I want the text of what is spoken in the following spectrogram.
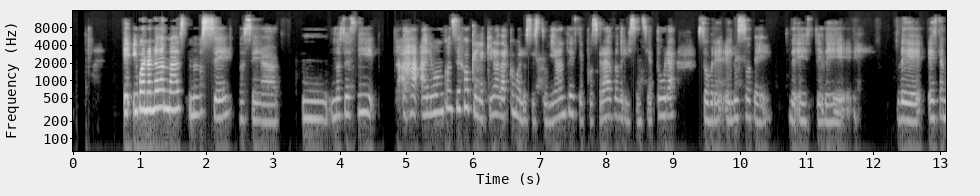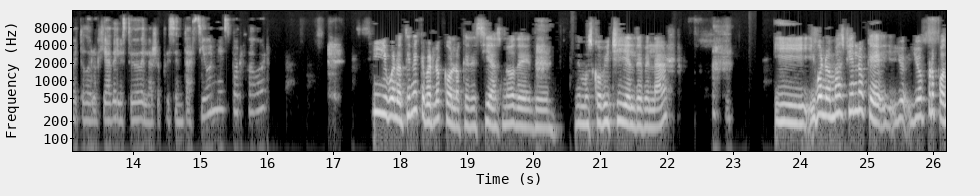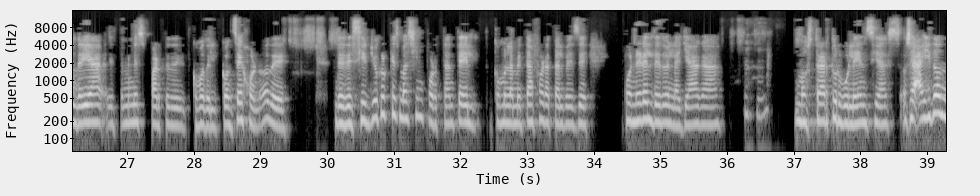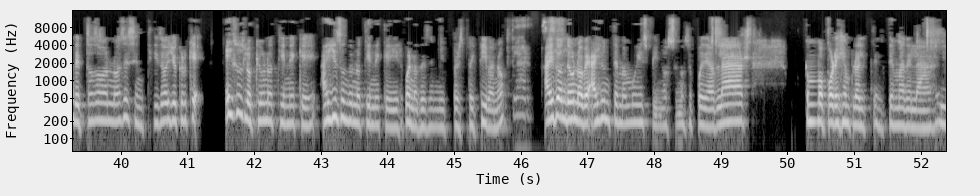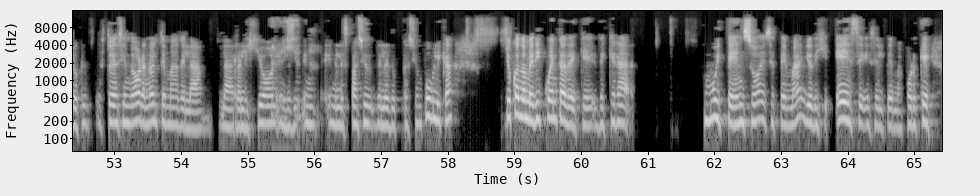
y, y, bueno, nada más, no sé, o sea, mm, no sé si Ajá, ¿algún consejo que le quiera dar como a los estudiantes de posgrado, de licenciatura, sobre el uso de, este, de, esta metodología del estudio de las representaciones, por favor? Sí, bueno, tiene que verlo con lo que decías, ¿no? De, de, de Moscovici y el de Velar. Y, bueno, más bien lo que yo, yo propondría, eh, también es parte de, como del consejo, ¿no? De, de decir, yo creo que es más importante, el, como la metáfora tal vez de poner el dedo en la llaga, mostrar turbulencias, o sea, ahí donde todo no hace sentido, yo creo que eso es lo que uno tiene que, ahí es donde uno tiene que ir, bueno, desde mi perspectiva, ¿no? Claro. Ahí donde uno ve, hay un tema muy espinoso, no se puede hablar, como por ejemplo el, tema de la, lo que estoy haciendo ahora, ¿no? El tema de la, la religión, En, en, el espacio de la educación pública. Yo cuando me di cuenta de que, de que era muy tenso ese tema, yo dije, ese es el tema. ¿Por qué?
